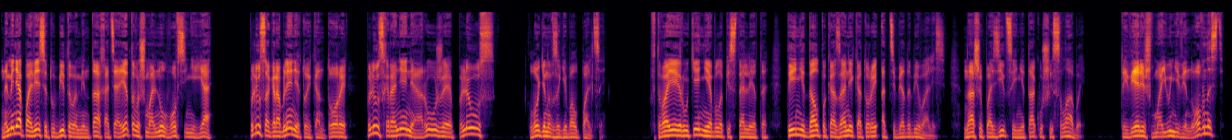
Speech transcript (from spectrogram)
На меня повесят убитого мента, хотя этого шмальнул вовсе не я. Плюс ограбление той конторы, плюс хранение оружия, плюс...» Логинов загибал пальцы. «В твоей руке не было пистолета. Ты не дал показаний, которые от тебя добивались. Наши позиции не так уж и слабы. Ты веришь в мою невиновность?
